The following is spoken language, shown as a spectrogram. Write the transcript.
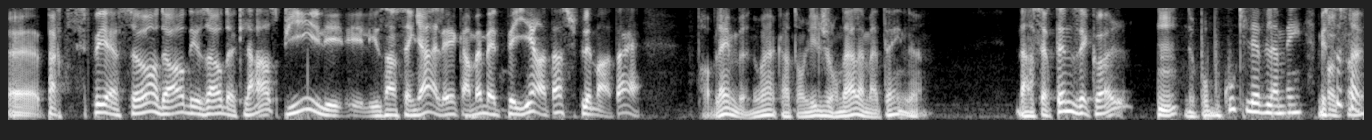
euh, participer à ça en dehors des heures de classe, puis les, les, enseignants allaient quand même être payés en temps supplémentaire. problème, Benoît, quand on lit le journal le matin, là, dans certaines écoles, hmm. il n'y a pas beaucoup qui lèvent la main. Mais ça, c'est un,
